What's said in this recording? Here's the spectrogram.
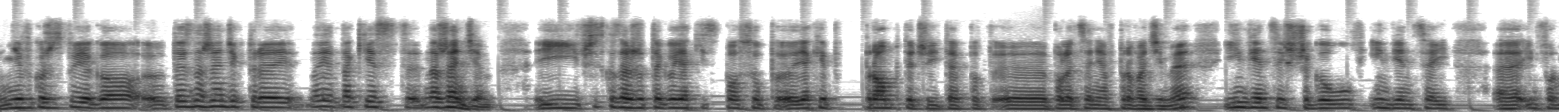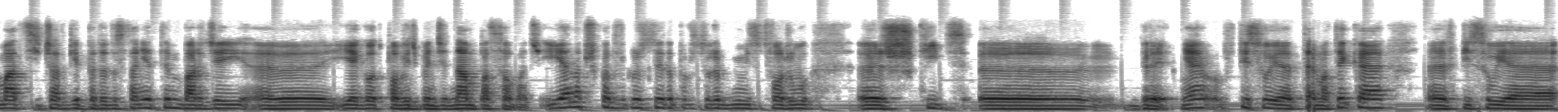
nie wykorzystuję go. E, to jest narzędzie, które no jednak jest narzędziem i wszystko zależy od tego, jaki sposób, e, jakie prompty, czyli te polecenia wprowadzimy. Im więcej szczegółów, im więcej informacji chat GPT dostanie, tym bardziej jego odpowiedź będzie nam pasować. I ja na przykład wykorzystuję to po prostu, żeby mi stworzył szkic gry. Nie? Wpisuję tematykę, wpisuję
